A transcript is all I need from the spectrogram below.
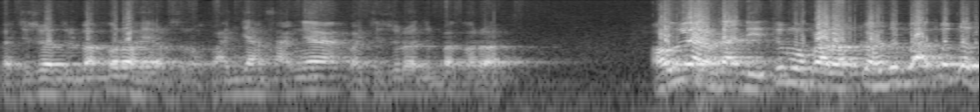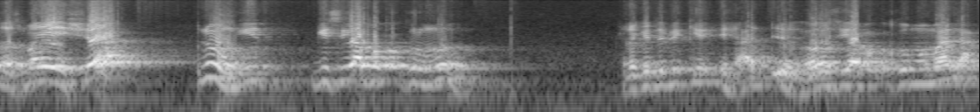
Baca surah Al-Baqarah ya Rasulullah. Panjang sangat baca surah Al-Baqarah. Orang tadi tu mufarakah tu buat apa tu? Sembahyang Isyak. Lu pergi kau ke rumah? Kalau kita fikir, eh ada kalau siapa kat rumah malam.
